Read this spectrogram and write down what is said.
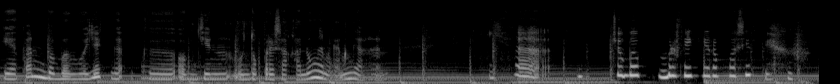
Ya kan babang gojek nggak ke objin untuk periksa kandungan kan nggak kan? Ya coba berpikir positif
